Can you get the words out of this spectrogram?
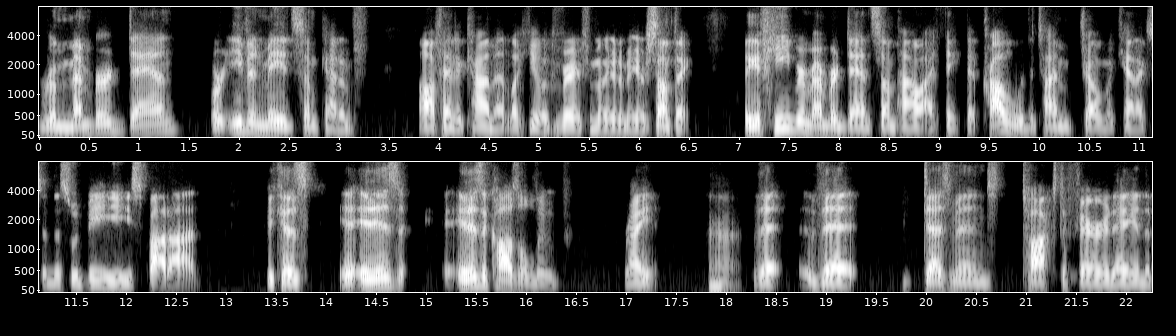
remembered dan or even made some kind of offhanded comment like you look very familiar to me or something like if he remembered dan somehow i think that probably the time travel mechanics in this would be spot on because it, it is it is a causal loop right Uh-huh. that that Desmond talks to Faraday in the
